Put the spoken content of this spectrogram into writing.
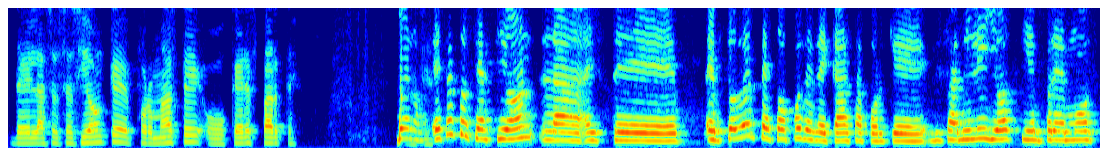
de la asociación que formaste o que eres parte? Bueno, esa asociación, la, este, em, todo empezó pues desde casa, porque mi familia y yo siempre hemos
